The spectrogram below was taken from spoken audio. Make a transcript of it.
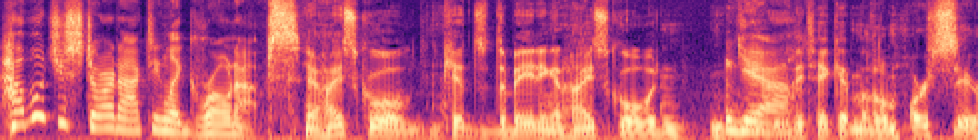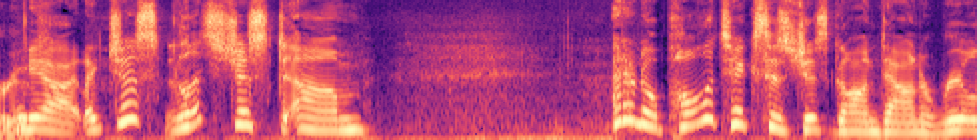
How about you start acting like grown-ups? yeah, high school kids debating in high school wouldn't. Yeah. they take it a little more serious. Yeah, like just let's just um I don't know. Politics has just gone down a real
